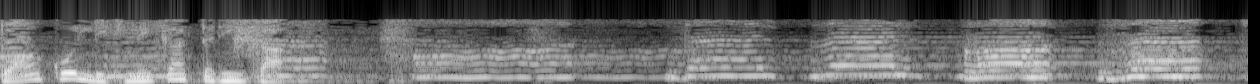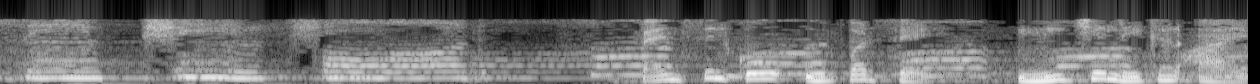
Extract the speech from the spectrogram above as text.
تو کو لکھنے کا طریقہ۔ پینسل کو اوپر سے نیچے لے کر آئے۔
